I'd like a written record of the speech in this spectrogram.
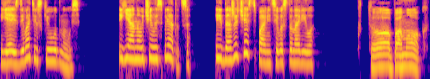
Я издевательски улыбнулась. «Я научилась прятаться и даже часть памяти восстановила». «Кто помог?»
